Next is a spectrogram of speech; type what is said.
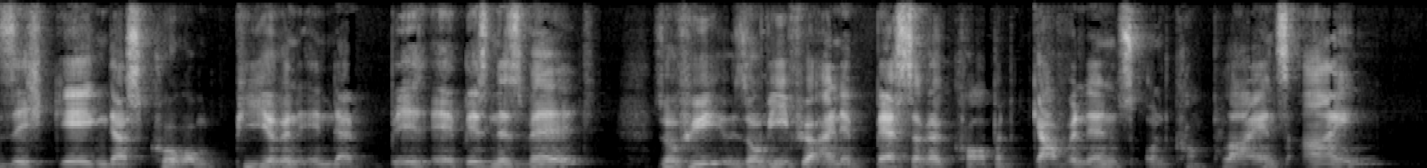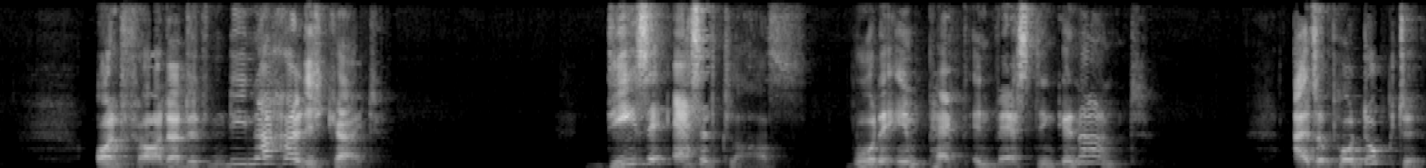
sich gegen das Korrumpieren in der äh, Businesswelt sowie für eine bessere Corporate Governance und Compliance ein und förderten die Nachhaltigkeit. Diese Asset Class wurde Impact Investing genannt. Also Produkte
